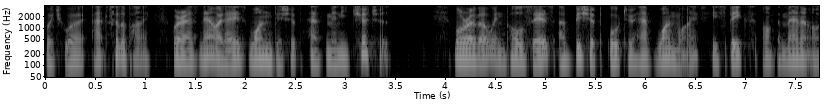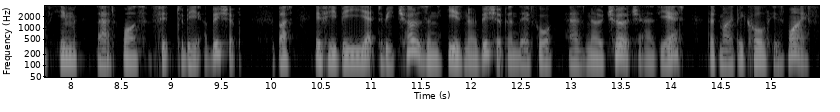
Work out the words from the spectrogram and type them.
which were at Philippi, whereas nowadays one bishop has many churches. Moreover, when Paul says a bishop ought to have one wife, he speaks of the manner of him that was fit to be a bishop. But if he be yet to be chosen, he is no bishop, and therefore has no church as yet that might be called his wife.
